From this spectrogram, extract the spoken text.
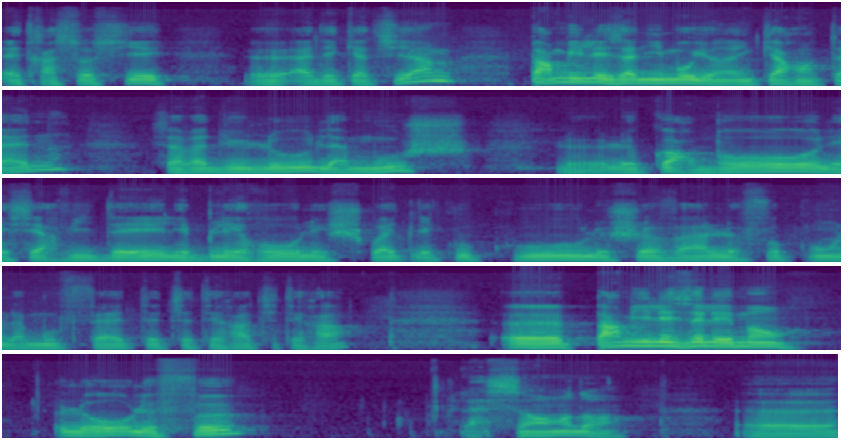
être associé euh, à des Katsiam. Parmi les animaux, il y en a une quarantaine. Ça va du loup, de la mouche, le, corbeau, les cervidés, les blaireaux, les chouettes, les coucous, le cheval, le faucon, la moufette, etc. etc. Euh, parmi les éléments, l'eau, le feu, la cendre, euh,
